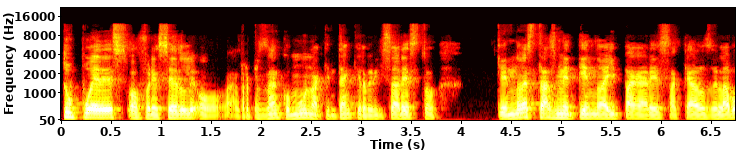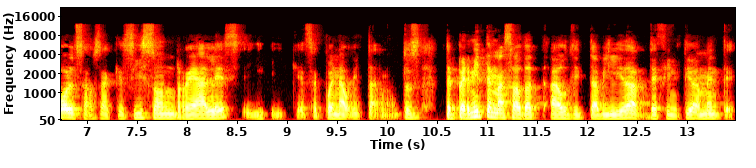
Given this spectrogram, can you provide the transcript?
tú puedes ofrecerle o al representante común o a quien tenga que revisar esto, que no estás metiendo ahí pagarés sacados de la bolsa, o sea, que sí son reales y, y que se pueden auditar, ¿no? Entonces, te permite más auditabilidad, definitivamente,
